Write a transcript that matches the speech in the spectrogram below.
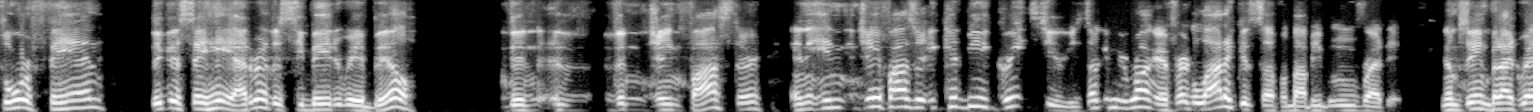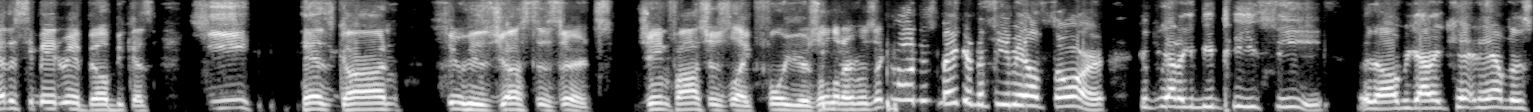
Thor fan, they're gonna say, "Hey, I'd rather see Beta Ray Bill than than Jane Foster." And in Jane Foster, it could be a great series. Don't get me wrong. I've heard a lot of good stuff about people who've read it. You know what I'm saying? But I'd rather see Beta Ray Bill because he has gone through his just desserts. Jane Foster's like four years old. And everyone's like, "Oh, just make her the female Thor because we gotta be PC." You know, we gotta can't have this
